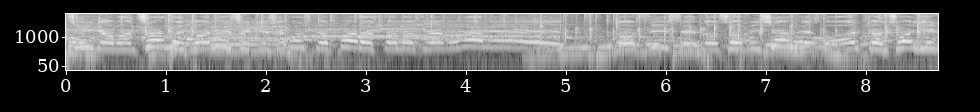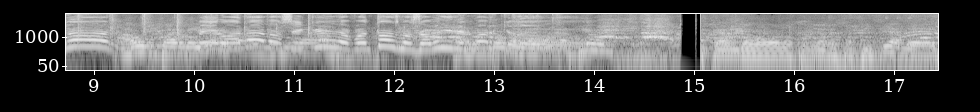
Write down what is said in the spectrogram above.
Sigue avanzando y parece que se va a escapar hasta las diagonales. Nos dicen los oficiales, no alcanzó a llegar. Pero a nada se queda Fantasmas de abrir el marcador. Los señores oficiales.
